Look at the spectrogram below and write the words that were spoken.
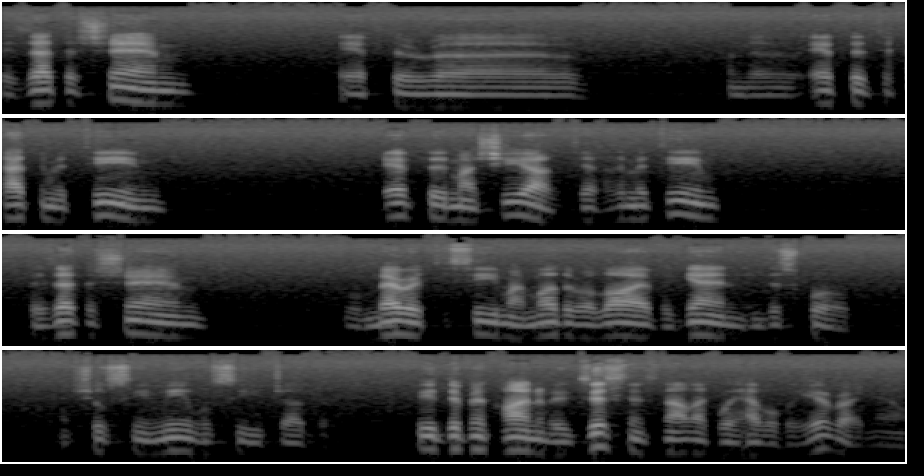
Bezat Hashem, after uh, the, after Techiyat Metim, after Mashiach, Techiyat Metim, Bezat Hashem will merit to see my mother alive again in this world. And she'll see me, we'll see each other. Be a different kind of existence, not like we have over here right now.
